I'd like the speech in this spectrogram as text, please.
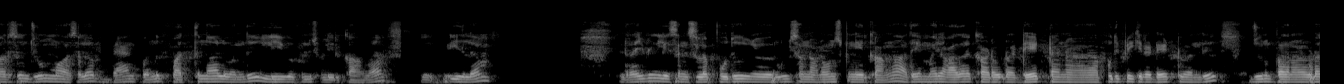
வருஷம் ஜூன் மாதத்தில் பேங்க் வந்து பத்து நாள் வந்து வந்து லீவ் அப்படின்னு சொல்லியிருக்காங்க. இதில் டிரைவிங் லைசன்ஸில் புது ரூல்ஸ் ஒன்று அனௌன்ஸ் பண்ணியிருக்காங்க. அதே மாதிரி ஆதார் கார்டோட டேட் புதுப்பிக்கிற டேட் வந்து ஜூன் பதினாலோட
